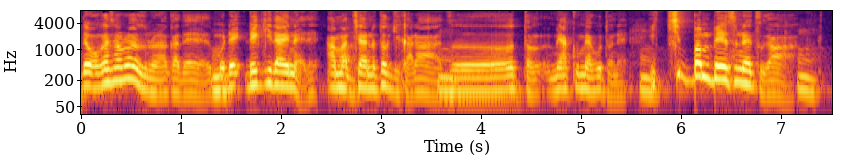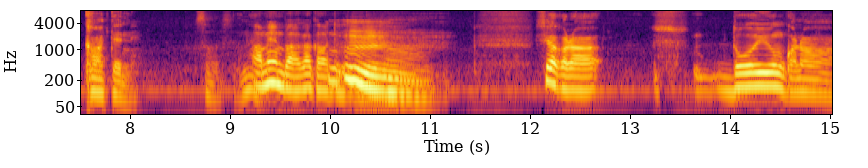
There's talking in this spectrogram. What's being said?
でも小笠原ズの中でもうれ歴代内で。アマチュアの時からずーっと脈々とね、一番ベースのやつが変わってんねそうですよね。あメンバーが変わってくる。うん、せやからどういうんかな。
